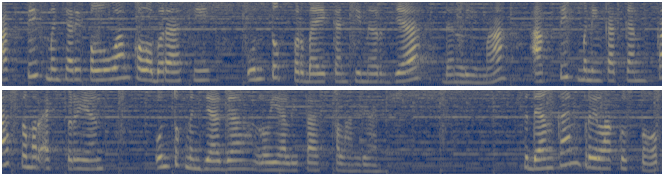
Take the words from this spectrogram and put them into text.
Aktif mencari peluang kolaborasi untuk perbaikan kinerja dan 5. Aktif meningkatkan customer experience untuk menjaga loyalitas pelanggan. Sedangkan perilaku stop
